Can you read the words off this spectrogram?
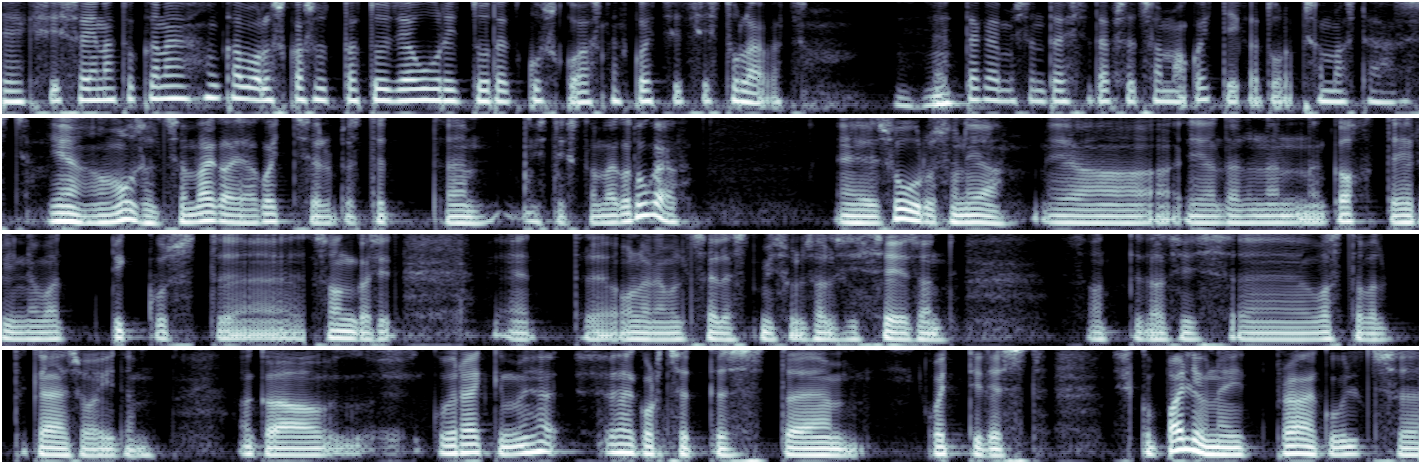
ehk siis sai natukene kavalust kasutatud ja uuritud, et kuskohast need kotid siis tulevad mm. -hmm. et tegemist on tõesti täpselt sama kotiga, tuleb samast tehasest. jaa, ausalt, see on väga hea kott, sellepärast et äh, esiteks ta on väga tugev, suurus on hea ja, ja tal on kahte erinevat pikkust äh, sangasid, et olenevalt sellest, mis sul seal siis sees on saad teda siis vastavalt käes hoida. aga kui räägime ühe, ühekordsetest kottidest, siis kui palju neid praegu üldse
